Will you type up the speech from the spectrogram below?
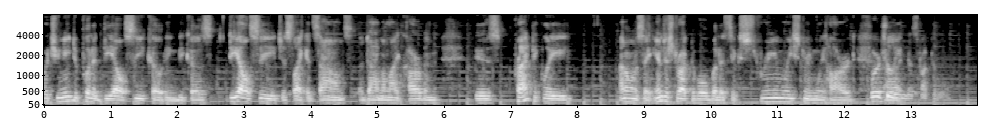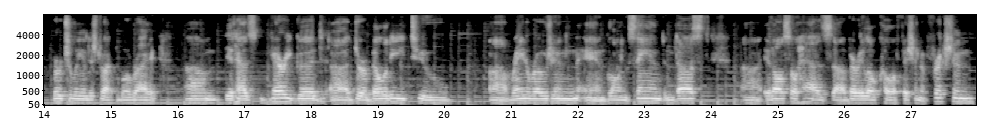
but you need to put a DLC coating because DLC, just like it sounds, a diamond like carbon, is practically, I don't want to say indestructible, but it's extremely, extremely hard. Virtually uh, indestructible. Virtually indestructible, right. Um, it has very good uh, durability to uh, rain erosion and blowing sand and dust. Uh, it also has a very low coefficient of friction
